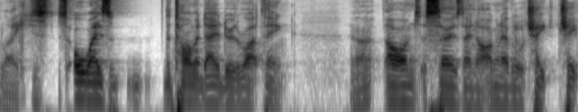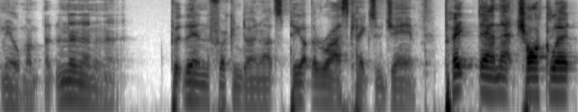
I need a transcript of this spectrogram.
Like just, it's always the time of day to do the right thing. All right? Oh, I'm it's Thursday night. I'm gonna have a little cheat cheat meal. Uh, no, no, no, no. Put down the fucking donuts. Pick up the rice cakes with jam. Pick down that chocolate.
